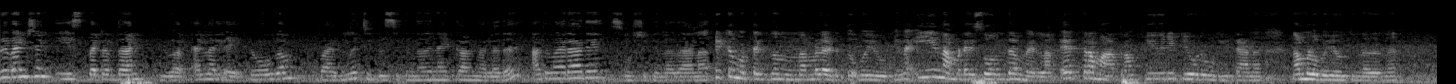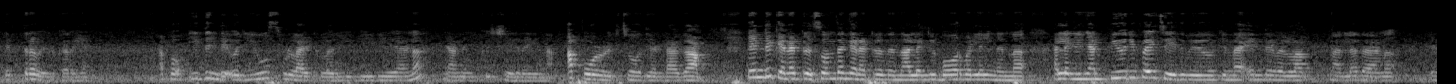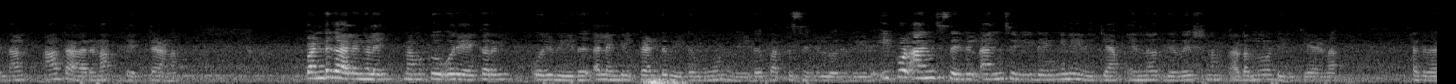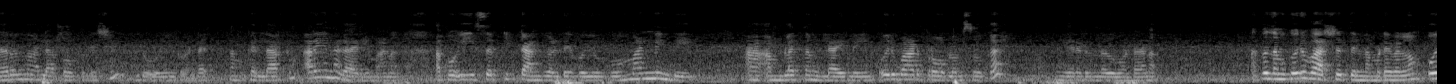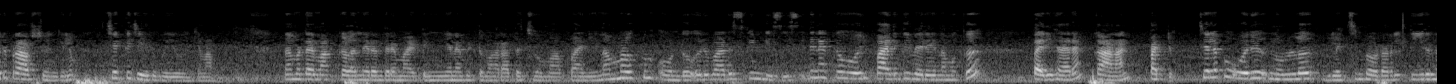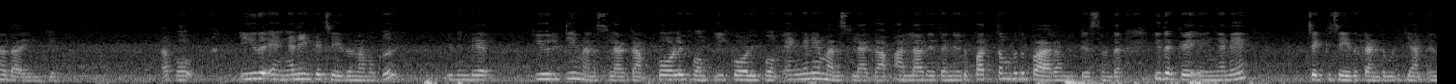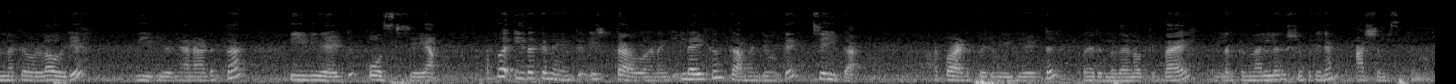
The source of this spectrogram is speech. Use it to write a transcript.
Prevention is better than cure എന്നല്ലേ? രോഗം വന്ന് ചികിത്സിക്കുന്നതിനേക്കാൾ നല്ലത് അത് വരാതെ സൂക്ഷിക്കുന്നതാണ്. വീട്ടുമുറ്റത്ത് നമ്മൾ എടുത്ത് ഉപയോഗിക്കുന്ന ഈ നമ്മുടെ സ്വന്തം വെള്ളം എത്ര മാത്രം പ്യൂരിറ്റിയോട് കൂടിയിട്ടാണ് നമ്മൾ ഉപയോഗിക്കുന്നതെന്ന് എത്ര പേർക്കറിയാം? അപ്പോൾ ഇതിന്റെ ഒരു യൂസ്ഫുൾ ആയിട്ടുള്ള ഒരു വീഡിയോ ആണ് ഞാൻ നിങ്ങൾക്ക് ഷെയർ ചെയ്യുന്നത് അപ്പോഴൊരു ചോദ്യം ഉണ്ടാകാം. എന്റെ കിണറ്റിൽ സ്വന്തം കിണറ്റിൽ നിന്ന് അല്ലെങ്കിൽ ബോർവെല്ലിൽ നിന്ന് അല്ലെങ്കിൽ ഞാൻ പ്യൂരിഫൈ ചെയ്ത് ഉപയോഗിക്കുന്ന എന്റെ വെള്ളം നല്ലതാണ് എന്നാൽ ആ ധാരണ തെറ്റാണ്. പണ്ട് കാലങ്ങളിൽ നമുക്ക് ഒരു ഏക്കറിൽ ഒരു വീട് അല്ലെങ്കിൽ രണ്ട് വീട് മൂന്ന് വീട് പത്ത് സെന്റിൽ ഒരു വീട് ഇപ്പോൾ അഞ്ച് സെന്റിൽ അഞ്ച് വീട് എങ്ങനെ വയ്ക്കാം എന്ന ഗവേഷണം നടന്നുകൊണ്ടിരിക്കുകയാണ്. അത് വേറൊന്നുമല്ല പോപ്പുലേഷൻ ഗ്രോയിങ് കൊണ്ട് നമുക്ക് എല്ലാവർക്കും അറിയുന്ന കാര്യമാണ്. അപ്പോൾ ഈ സെപ്റ്റിക് ടാങ്കുകളുടെ ഉപയോഗവും മണ്ണിന്റെ അമ്ലത്വമില്ലായ്മയും ഒരുപാട് പ്രോബ്ലംസും ഒക്കെ നേരിടുന്നത് കൊണ്ടാണ്. അപ്പൊ നമുക്ക് ഒരു വർഷത്തിൽ നമ്മുടെ വെള്ളം ഒരു പ്രാവശ്യമെങ്കിലും ചെക്ക് ചെയ്ത് ഉപയോഗിക്കണം. നമ്മുടെ മക്കളെ നിരന്തരമായിട്ട് ഇങ്ങനെ വിട്ടുമാറാത്ത ചുമ പനി നമ്മൾക്കും ഉണ്ട് ഒരുപാട് സ്കിൻ ഡിസീസ് ഇതിനൊക്കെ ഒരു പരിധി വരെ നമുക്ക് പരിഹാരം കാണാൻ പറ്റും. ചിലപ്പോൾ ഒരു നുള്ള് ബ്ലീച്ചിങ് പൗഡറിൽ തീരുന്നതായിരിക്കും. അപ്പോൾ ഇത് എങ്ങനെയൊക്കെ ചെയ്ത് നമുക്ക് ഇതിന്റെ പ്യൂരിറ്റി മനസ്സിലാക്കാം? കോളിഫോം ഈ കോളിഫോം എങ്ങനെ മനസ്സിലാക്കാം? അല്ലാതെ തന്നെ ഒരു പത്തൊമ്പത് പാരാമീറ്റേഴ്സ് ഉണ്ട്. ഇതൊക്കെ എങ്ങനെ ചെക്ക് ചെയ്ത് കണ്ടുപിടിക്കാം എന്നൊക്കെ ഉള്ള ഒരു വീഡിയോ ഞാൻ അടുത്ത വീഡിയോ ആയിട്ട് പോസ്റ്റ് ചെയ്യാം. അപ്പോൾ ഇതൊക്കെ നിങ്ങൾക്ക് ഇഷ്ടമാവുകയാണെങ്കിൽ ലൈക്കും കമന്റും ഒക്കെ ചെയ്യുക. അപ്പോൾ അടുത്തൊരു വീഡിയോ ആയിട്ട് വരുന്നതാണ്. ഓക്കെ ബൈ എല്ലാവർക്കും നല്ലൊരു ശുഭദിനം. ആശംസിക്കുന്നു.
